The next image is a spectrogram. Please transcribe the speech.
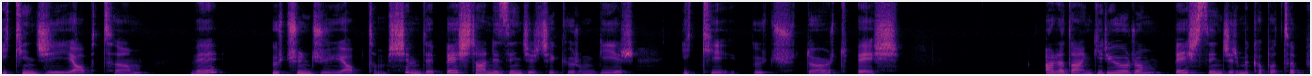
ikinciyi yaptım. Ve üçüncüyü yaptım. Şimdi 5 tane zincir çekiyorum. 1, 2, 3, 4, 5. Aradan giriyorum. 5 zincirimi kapatıp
